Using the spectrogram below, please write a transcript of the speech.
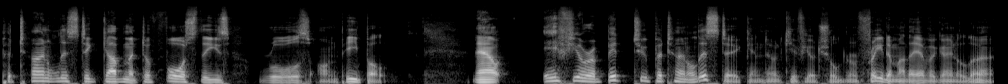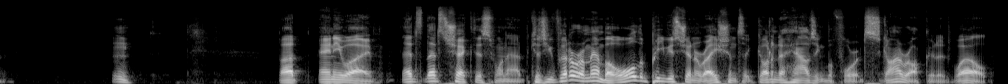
paternalistic government to force these rules on people. Now, if you're a bit too paternalistic and don't give your children freedom, are they ever going to learn? Hmm. But anyway, let's let's check this one out because you've got to remember all the previous generations that got into housing before it skyrocketed. Well,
